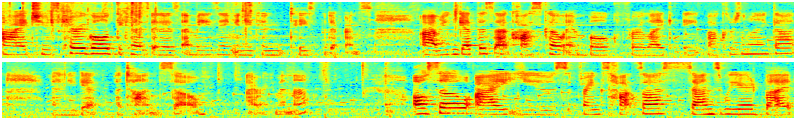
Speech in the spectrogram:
I choose Kerrygold because it is amazing and you can taste the difference. Um, you can get this at Costco in bulk for like eight bucks or something like that, and you get a ton, so I recommend that. Also, I use Frank's hot sauce. Sounds weird, but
